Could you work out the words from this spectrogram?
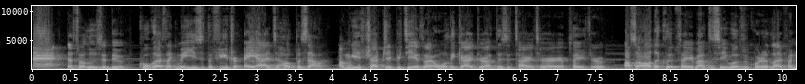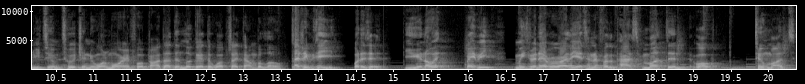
Ah, that's what losers do. Cool guys like me use the future AI to help us out. I'm gonna use ChatGPT as my only guide throughout this entire Terraria playthrough. Also, all the clips that you're about to see was recorded live on YouTube and Twitch and you want more info about that, then look at the website down below. ChatGPT, what is it? You know it? Maybe. Means been everywhere on the internet for the past month and, well, two months.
